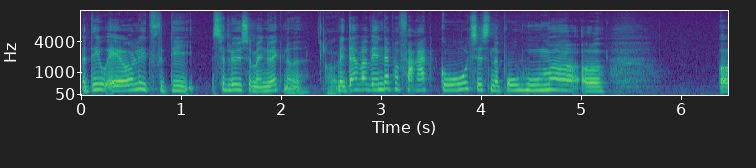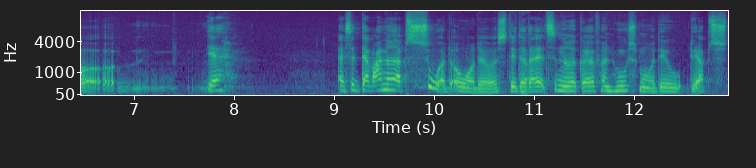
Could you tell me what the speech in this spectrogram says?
Og det er jo ærgerligt, fordi så løser man jo ikke noget. Nej. Men der var venter på far ret gode til sådan at bruge humor og, og ja, Altså, der var noget absurd over det også. Det er der, Ja. der er altid noget at gøre for en husmor. Det er jo det er abs-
